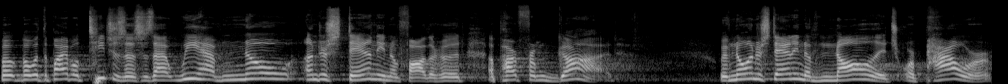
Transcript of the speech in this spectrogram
But, but what the Bible teaches us is that we have no understanding of fatherhood apart from God. We have no understanding of knowledge or power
